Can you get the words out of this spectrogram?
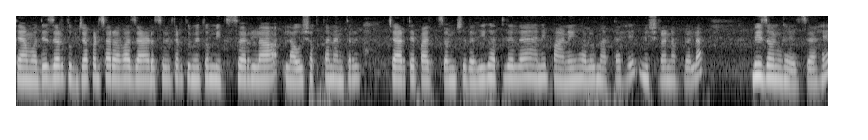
त्यामध्ये जर तुमच्याकडचा रवा जाड असेल तर तुम्ही तो मिक्सरला लावू शकता. नंतर चार ते पाच चमचे दही घातलेलं आहे आणि पाणी घालून आता हे मिश्रण आपल्याला भिजवून घ्यायचं आहे.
